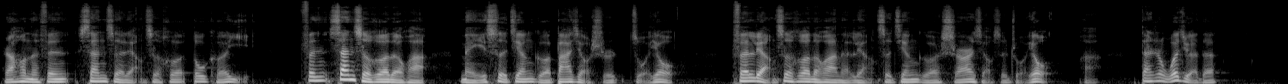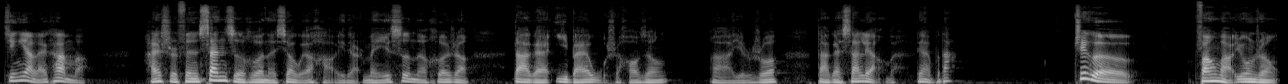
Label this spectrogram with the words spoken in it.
然后呢，分三次、两次喝都可以。分三次喝的话，每一次间隔八小时左右；分两次喝的话呢，两次间隔十二小时左右啊。但是我觉得，经验来看吧，还是分三次喝呢，效果要好一点。每一次呢，喝上大概一百五十毫升啊，也就是说大概三两吧，量也不大。这个方法用上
